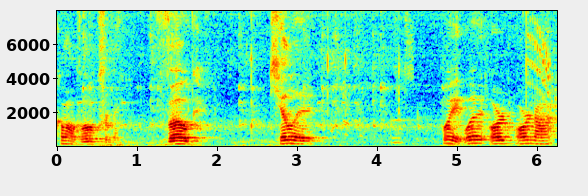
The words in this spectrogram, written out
Come on, Vogue for me. Vogue. Kill it. Wait, what? Or or not.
